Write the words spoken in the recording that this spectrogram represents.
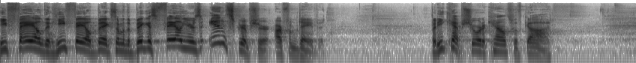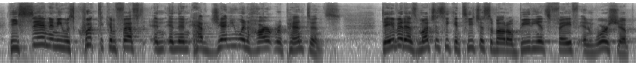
He failed and he failed big. Some of the biggest failures in Scripture are from David. But he kept short accounts with God. He sinned and he was quick to confess and, and then have genuine heart repentance. David, as much as he can teach us about obedience, faith, and worship,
